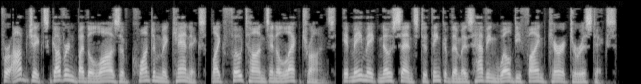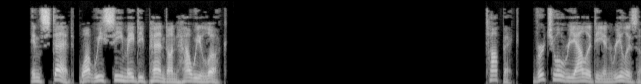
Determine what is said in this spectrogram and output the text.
For objects governed by the laws of quantum mechanics, like photons and electrons, it may make no sense to think of them as having well-defined characteristics. Instead, what we see may depend on how we look. Virtual reality and realism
